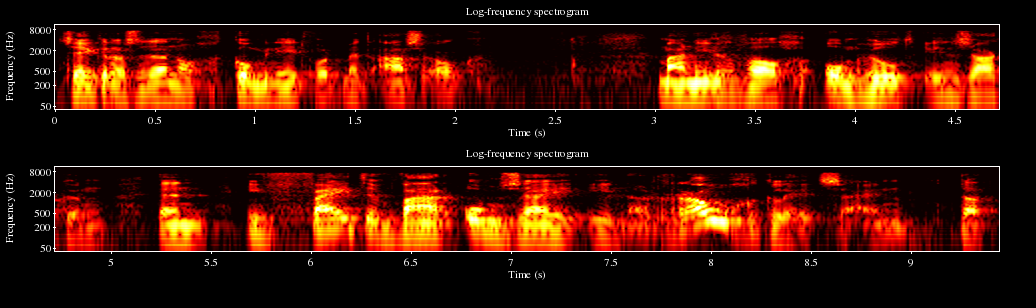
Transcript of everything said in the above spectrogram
Zeker als er dan nog gecombineerd wordt met as ook. Maar in ieder geval omhuld in zakken. En in feite waarom zij in rouw gekleed zijn, dat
